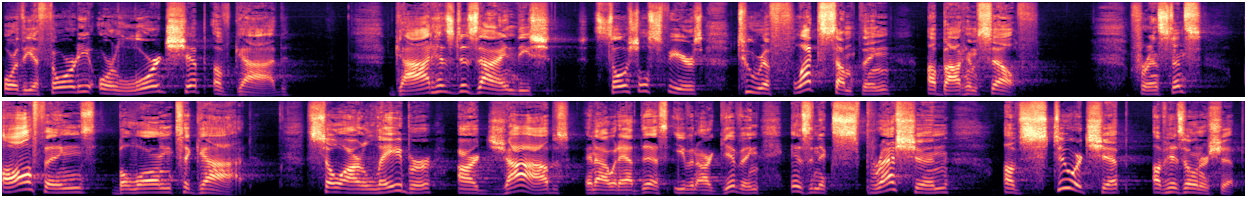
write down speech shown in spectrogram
or the authority or lordship of God, God has designed these social spheres to reflect something about himself. For instance, all things belong to God. So our labor, our jobs, and I would add this, even our giving, is an expression of stewardship of his ownership.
